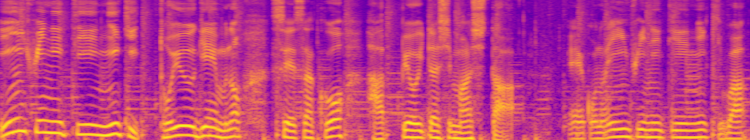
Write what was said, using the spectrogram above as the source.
インフィニティ2期というゲームの制作を発表いたしました。えー、このインフィニティ2期は、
